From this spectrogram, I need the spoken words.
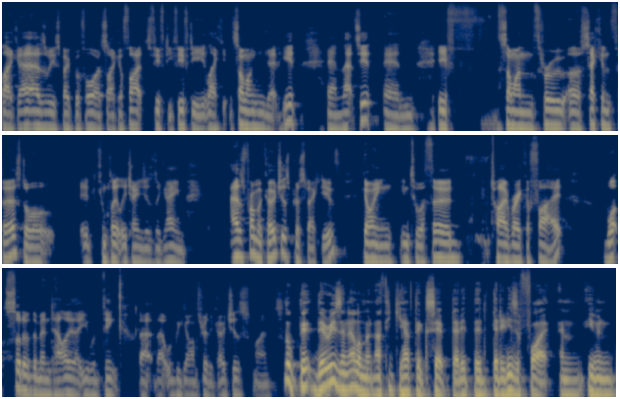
Like as we spoke before, it's like a fight's 50-50. Like someone can get hit and that's it. And if someone threw a second first or it completely changes the game. As from a coach's perspective, going into a third tiebreaker fight, what's sort of the mentality that you would think that that would be going through the coaches' minds? Look, there, there is an element. I think you have to accept that it that, that it is a fight, and even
